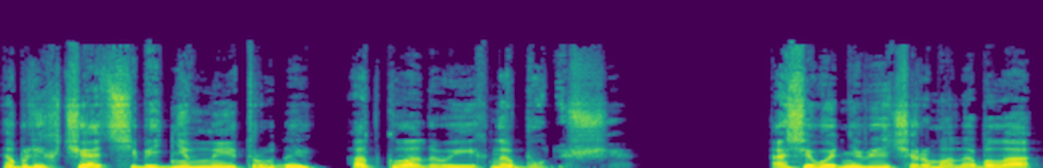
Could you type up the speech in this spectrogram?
облегчать себе дневные труды, откладывая их на будущее. А сегодня вечером она была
